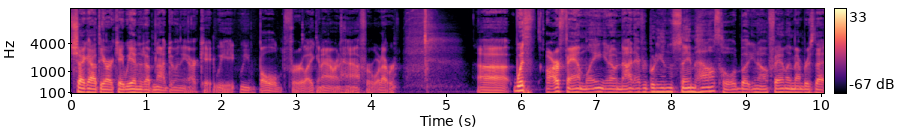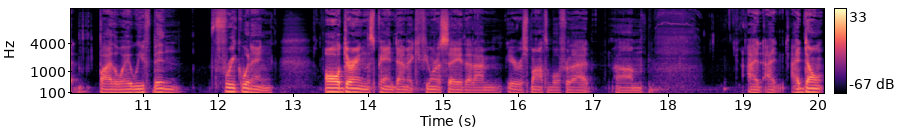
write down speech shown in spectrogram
check out the arcade. We ended up not doing the arcade. We we bowled for like an hour and a half or whatever. Uh, with our family, you know, not everybody in the same household, but you know, family members that, by the way, we've been frequenting all during this pandemic. If you want to say that I'm irresponsible for that, um, I, I, I don't.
